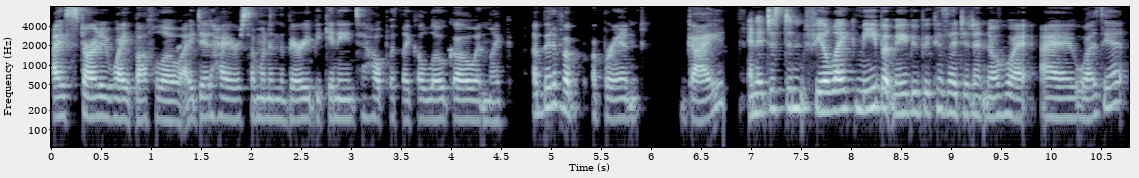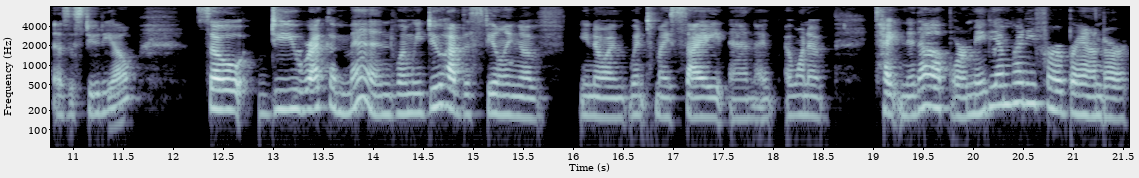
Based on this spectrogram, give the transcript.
I started White Buffalo. I did hire someone in the very beginning to help with like a logo and like a bit of a, a brand guide. And it just didn't feel like me, but maybe because I didn't know who I, I was yet as a studio. So, do you recommend when we do have this feeling of, you know, I went to my site and I, I want to tighten it up, or maybe I'm ready for a brand, or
